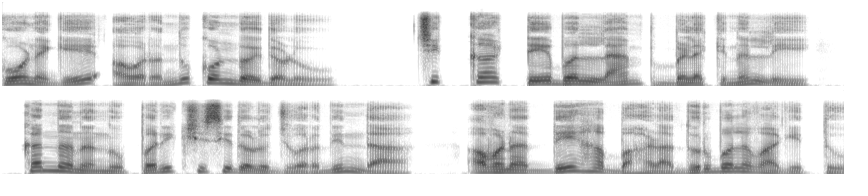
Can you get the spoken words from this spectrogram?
ಕೋಣೆಗೆ ಅವರನ್ನು ಕೊಂಡೊಯ್ದಳು. ಚಿಕ್ಕ ಟೇಬಲ್ ಲ್ಯಾಂಪ್ ಬೆಳಕಿನಲ್ಲಿ ಕನ್ನನನ್ನು ಪರೀಕ್ಷಿಸಿದಳು ಜ್ವರದಿಂದ ಅವನ ದೇಹ ಬಹಳ ದುರ್ಬಲವಾಗಿತ್ತು.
